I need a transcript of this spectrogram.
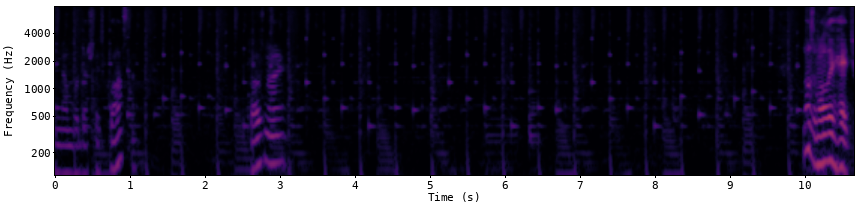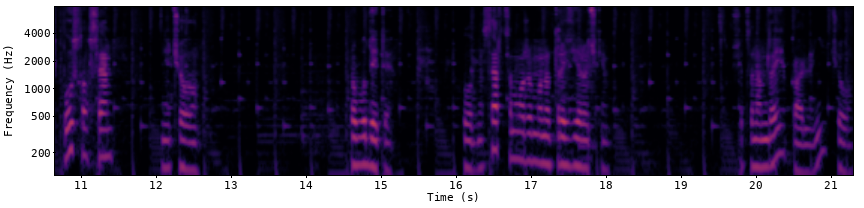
І нам буде щось класне. Хто знає. Ну, змогли геть пусто все. Нічого. Пробудити. Холодне серце можемо на три зірочки. Що це нам дає? Правильно, нічого.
